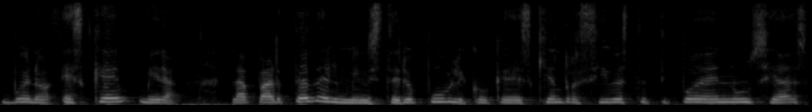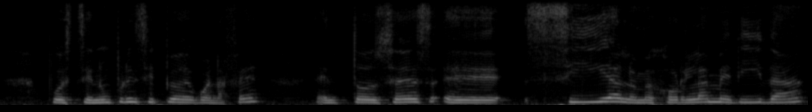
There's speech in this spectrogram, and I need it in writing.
Bueno, es que, mira, la parte del Ministerio Público, que es quien recibe este tipo de denuncias, pues tiene un principio de buena fe. Entonces, eh, sí, a lo mejor la medida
